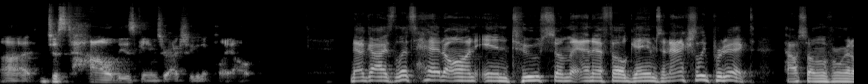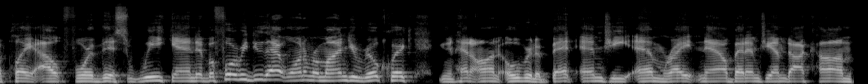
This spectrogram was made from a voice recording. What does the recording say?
uh, just how these games are actually going to play out. Now, guys, let's head on into some NFL games and actually predict how some of them are going to play out for this weekend. And before we do that, want to remind you real quick, you can head on over to BetMGM right now, betmgm.com.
